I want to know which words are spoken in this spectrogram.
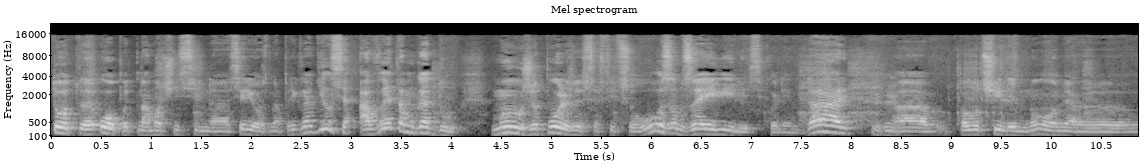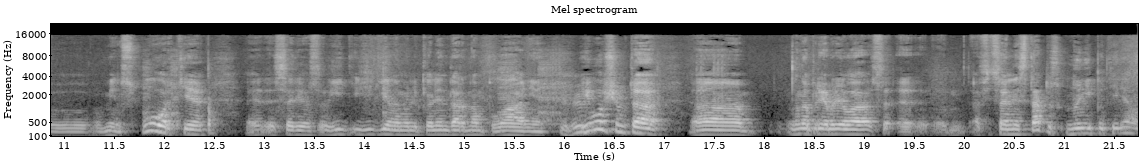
тот э, опыт нам очень сильно серьезно пригодился, а в этом году мы уже, пользуясь официозом, заявились в календарь, а, получили номер э, в Минспорте, э, в еди- едином или календарном плане. И, в общем-то, она приобрела э, э, официальный статус, но не потеряла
